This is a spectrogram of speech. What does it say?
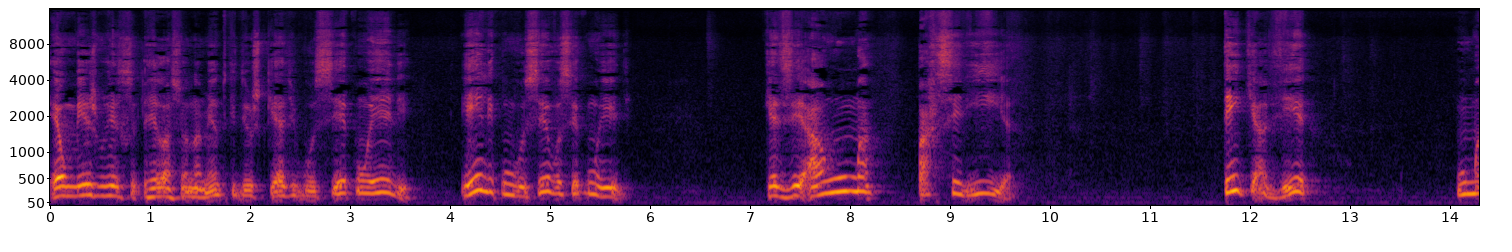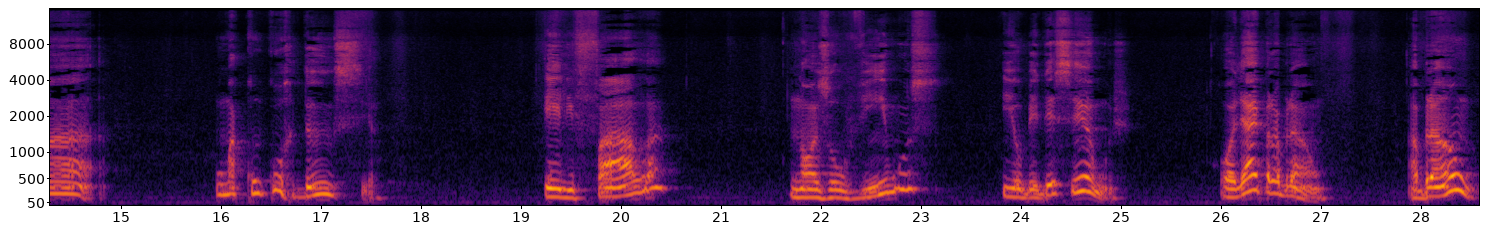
É o mesmo relacionamento que Deus quer de você com Ele. Ele com você, você com Ele. Quer dizer, há uma parceria. Tem que haver uma, uma concordância. Ele fala, nós ouvimos e obedecemos. Olhai para Abraão. Abraão,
